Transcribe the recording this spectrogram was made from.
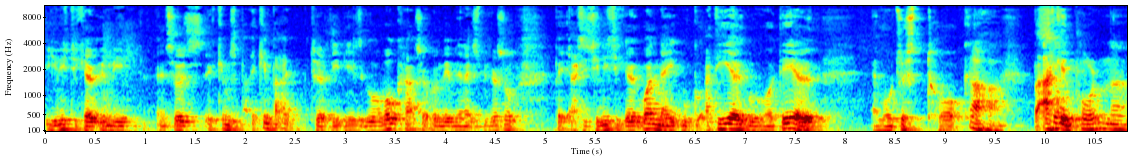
you need to go with me. And so it's, it comes, it came back two or three days ago. We'll catch up with maybe the next week or so. But I said you need to go out one night. We'll go a day out. We'll go a day out, and we'll just talk. Uh-huh. But I can, important that.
